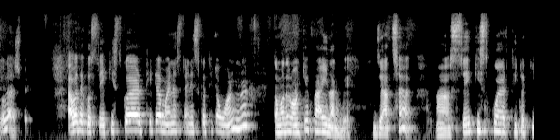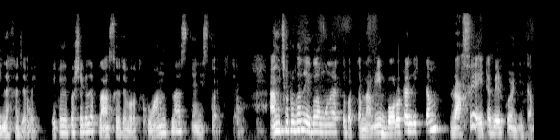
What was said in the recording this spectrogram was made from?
চলে আসবে। আবার দেখো sec square theta minus tan square theta one না, তোমাদের অঙ্কে প্রায় লাগবে যে আচ্ছা সেক স্কোয়ার থিটা কি লেখা যাবে? এটা ওই পাশে গেলে প্লাস হয়ে যাবে, অর্থাৎ one plus tan square theta আমি ছোটবেলায় এগুলো মনে রাখতে পারতাম না। আমি বড়টা লিখতাম রাফে এটা বের করে নিতাম।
